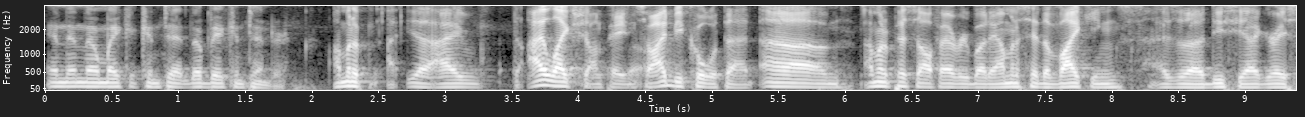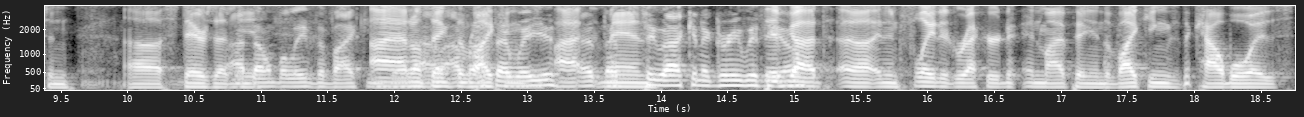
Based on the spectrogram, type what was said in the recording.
and then they'll make a content. They'll be a contender. I'm gonna yeah I I like Sean Payton, so I'd be cool with that. Um, I'm gonna piss off everybody. I'm gonna say the Vikings as uh, DCI Grayson uh, stares at me. I don't believe the Vikings. I are- don't think I'm the right there with Vikings- you. I- that's man, two I can agree with you. They've on. got uh, an inflated record, in my opinion. The Vikings, the Cowboys.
